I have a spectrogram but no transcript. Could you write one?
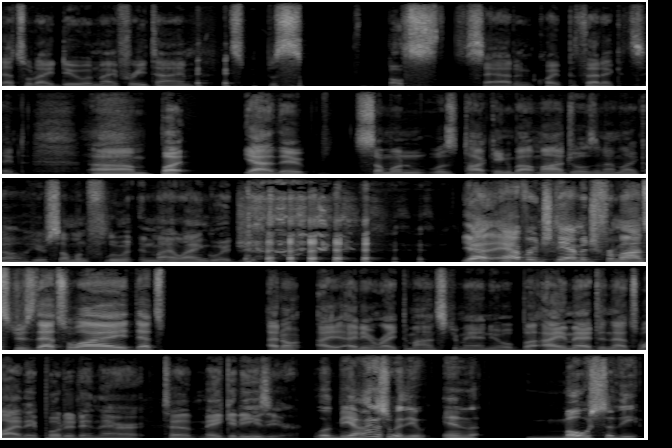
that's what I do in my free time. It's, it's both sad and quite pathetic at the same time. Um, but yeah, they someone was talking about modules, and I'm like, oh, here's someone fluent in my language. yeah, average damage for monsters. That's why that's. I don't. I, I didn't write the monster manual, but I imagine that's why they put it in there to make it easier. well, to be honest with you, in most of the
